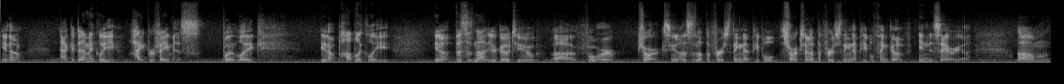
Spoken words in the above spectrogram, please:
you know, academically hyper famous, but like, you know, publicly, you know, this is not your go-to uh, for sharks. You know, this is not the first thing that people sharks are not the first thing that people think of in this area, um,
